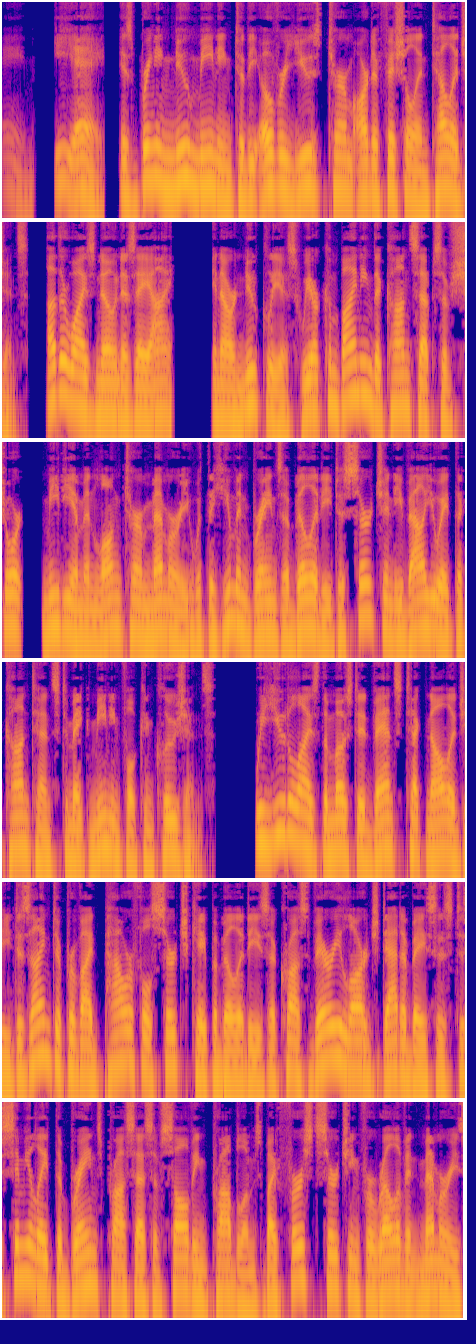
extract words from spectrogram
AIM, EA, is bringing new meaning to the overused term artificial intelligence, otherwise known as AI. In our nucleus we are combining the concepts of short, medium and long-term memory with the human brain's ability to search and evaluate the contents to make meaningful conclusions. We utilize the most advanced technology designed to provide powerful search capabilities across very large databases to simulate the brain's process of solving problems by first searching for relevant memories,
